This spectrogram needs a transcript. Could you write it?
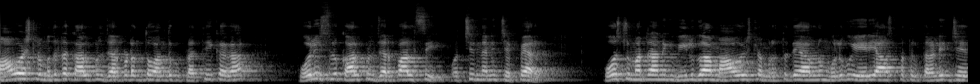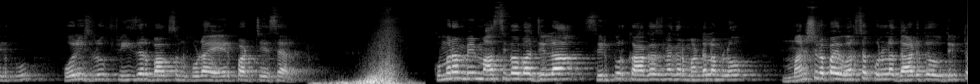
మావోయిస్టులు మొదట కాల్పులు జరపడంతో అందుకు ప్రతీకగా పోలీసులు కాల్పులు జరపాల్సి వచ్చిందని చెప్పారు. పోస్టు మార్టానికి వీలుగా మావోయిస్టుల మృతదేహాలను ములుగు ఏరియా ఆసుపత్రికి తరలించేందుకు పోలీసులు ఫ్రీజర్ బాక్సును కూడా ఏర్పాటు చేశారు. కుమరంభీం ఆసిఫాబాద్ జిల్లా సిర్పూర్ కాగజ్ నగర్ మండలంలో మనుషులపై వరుస పులుల దాడితో ఉద్రిక్త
